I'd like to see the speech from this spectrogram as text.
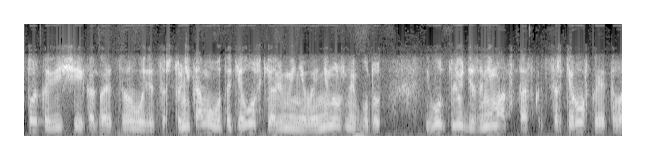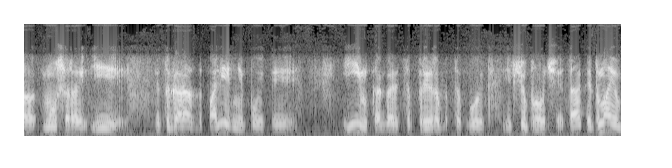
столько вещей, как говорится, вывозится, что никому вот эти ложки алюминиевые не нужны будут. И будут люди заниматься, так сказать, сортировкой этого мусора, и это гораздо полезнее будет, и им, как говорится, приработок будет и все прочее. Так? Это мое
